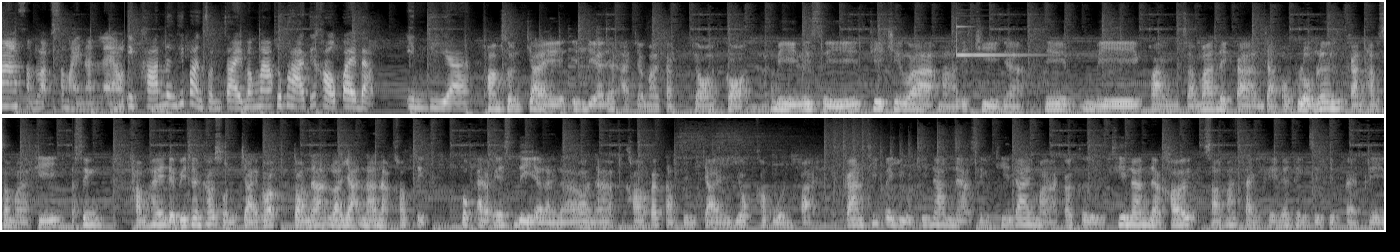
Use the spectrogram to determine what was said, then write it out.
มากสำหรับสมัยนั้นแล้วอีกพาร์ทหนึ่งที่ปั่นสนใจมากๆ คือพาร์ทที่เขาไปแบบอินเดีย ความสนใจอินเดียเนี่ยอาจจะมาจากจอร์จก่อนนะมีฤาษีที่ชื่อว่าหมาลิชีเนี่ยที่มีความสามารถในการจัดอบรมเรื่องการทำสมาธิ ซึ่งทำให้เดบิทเทิลเขาสนใจเพราะตอนนั้นระยะนั้นอะเขาติด พวก LSD อะไรแล้วนะเขาก็ตัดสินใจยกขบวนไป การที่ไปอยู่ที่นั่นเนี่ยสิ่งที่ได้มาก็คือที่นั่นเนี่ยเขาสามารถแต่งเพลงได้ถึง 48 เพลง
